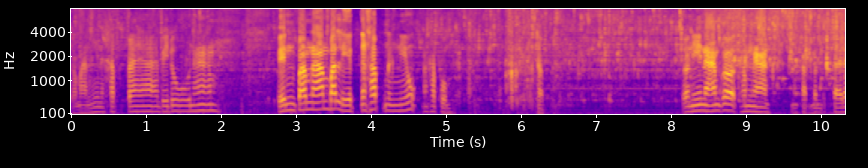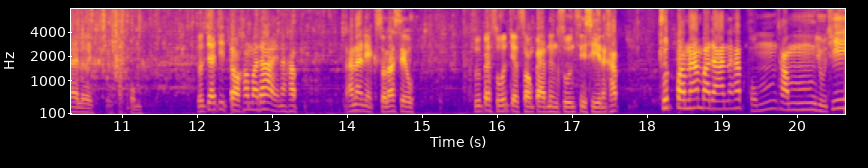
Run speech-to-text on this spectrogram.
ประมาณนี้นะครับ ไปไปดูน้ำเป็นปั๊มน้ำบัลเลตนะครับหนึ่งนิ้วนะครับ ผมครับ ตอนนี้น้ำก็ทำงานนะครับ มันใช้ได้เลยครับผมสนใจติดต่อเข้ามาได้นะครับ ร้านอเนกโซลาเซลล์0 8 0 7 2 8 1 0 4 4นะครับ ชุดปั๊มน้ำบาดาลนะครับ ผมทำอยู่ที่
